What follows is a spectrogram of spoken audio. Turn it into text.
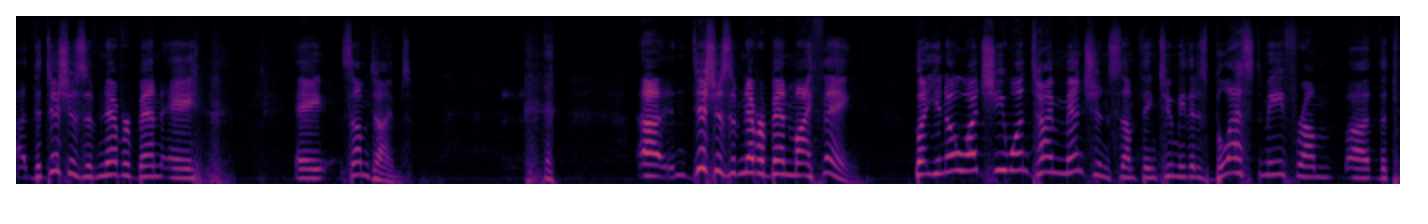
Uh, the dishes have never been a, a sometimes. uh, dishes have never been my thing. But you know what? She one time mentioned something to me that has blessed me from uh, the t-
